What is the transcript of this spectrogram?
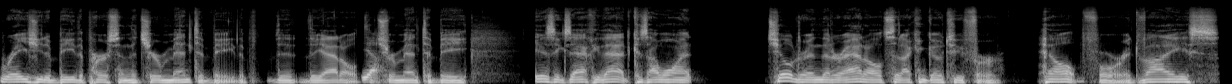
raise you to be the person that you're meant to be, the, the, the adult yeah. that you're meant to be is exactly that. Cause I want children that are adults that I can go to for help, for advice,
